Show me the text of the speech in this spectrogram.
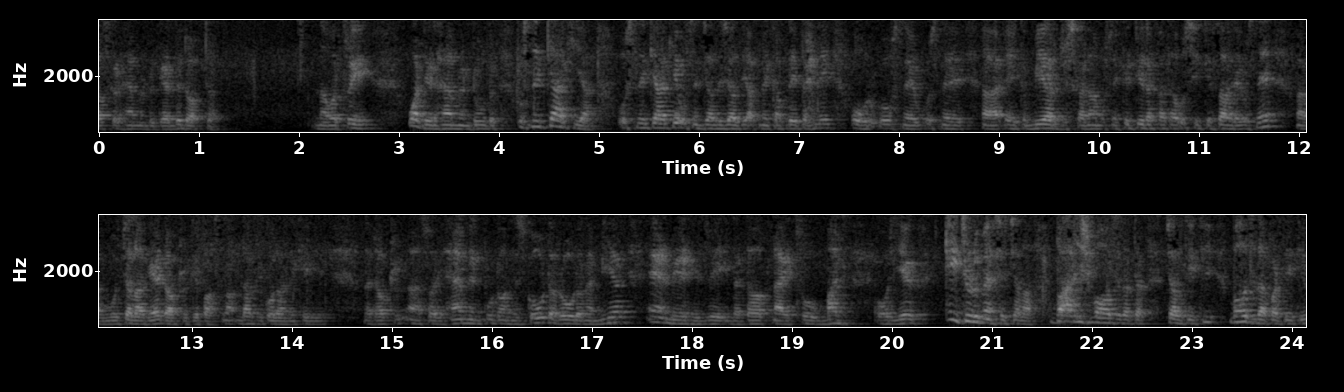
ऑस्कर हेमन टू गेट द डॉक्टर नंबर थ्री वट डिड हेमन टू उसने क्या किया? उसने क्या किया? उसने जल्दी जल्दी अपने कपड़े पहने और उसने उसने एक मेयर जिसका नाम उसने किटी रखा था, उसी के सहारे उसने वो चला गया डॉक्टर के पास, डॉक्टर को लाने के लिए। The doctor, uh, sorry, Hamlin put on his coat, rode on a mare, and made his way in the dark night through mud. और ये कीचड़ में से चला। बारिश बहुत ज़्यादा चलती थी बहुत ज़्यादा पड़ती थी।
